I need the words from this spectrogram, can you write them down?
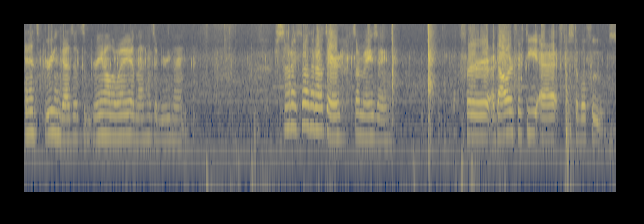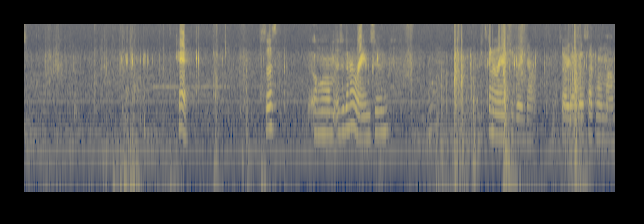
And it's green, guys. It's green all the way, and then it has a green rim. Just thought I'd throw that out there. It's amazing. For a dollar fifty at Festival Foods. Okay. So this, um, is it gonna rain soon? It's gonna rain, should rain now. Sorry, guys. I was talking to my mom.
